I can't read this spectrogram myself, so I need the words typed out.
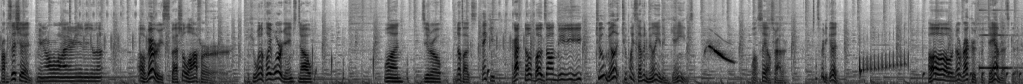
Proposition. A very special offer. If you want to play war games, no. One, zero, no bugs. Thank you. I got no bugs on me. 2 million, 2.7 million in games. Well, sales rather. That's pretty good. Oh, no records, but damn, that's good.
